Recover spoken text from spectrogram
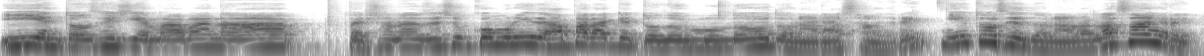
y entonces llamaban a personas de su comunidad para que todo el mundo donara sangre. Y entonces donaban la sangre.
